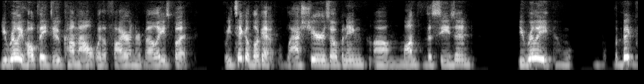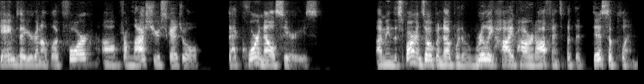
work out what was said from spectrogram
you really hope they do come out with a fire in their bellies. But we take a look at last year's opening um, month of the season. You really, the big games that you're going to look for um, from last year's schedule, that Cornell series. I mean, the Spartans opened up with a really high powered offense, but the discipline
